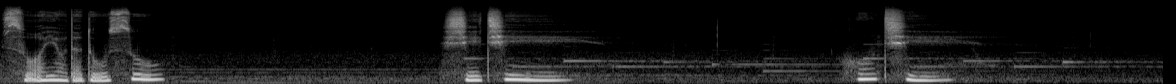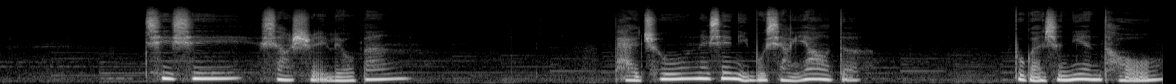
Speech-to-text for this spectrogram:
所有的毒素，吸气，呼气，气息像水流般排出那些你不想要的，不管是念头、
